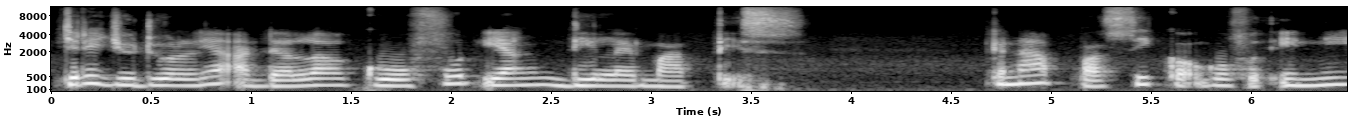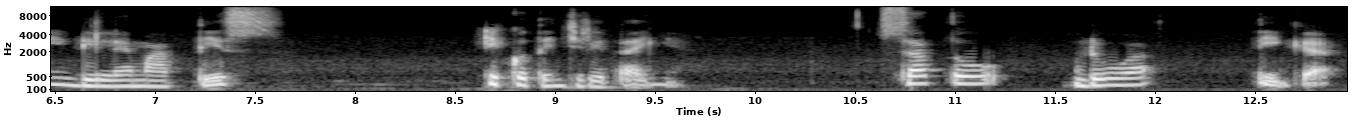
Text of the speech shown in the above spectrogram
Jadi judulnya adalah GoFood yang dilematis. Kenapa sih kok GoFood ini dilematis? Ikutin ceritanya. Satu, dua, tiga.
